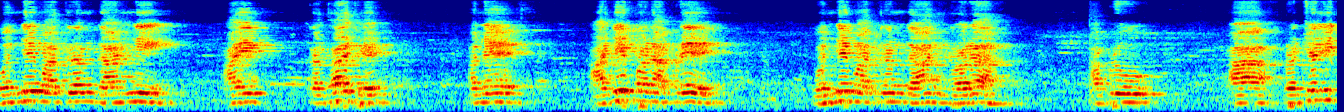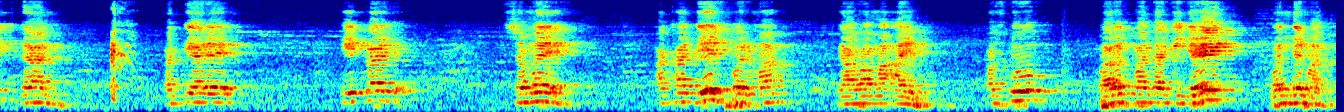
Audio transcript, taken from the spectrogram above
વંદે માતરમ ગાનની આ એક કથા છે અને આજે પણ આપણે વંદે માતરમ ગાન દ્વારા આપણું આ પ્રચલિત ગાન અત્યારે એક જ સમયે આખા દેશભરમાં ગાવામાં આવ્યું અસ્તુ ભારત માતા કી જય વંદે માતરમ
